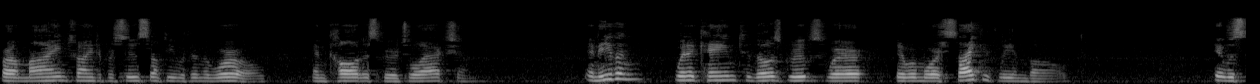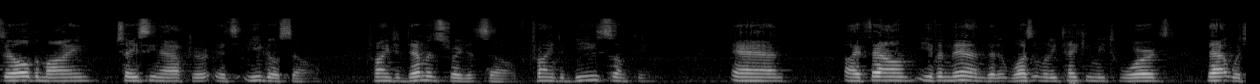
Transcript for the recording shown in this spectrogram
or a mind trying to pursue something within the world and call it a spiritual action. And even when it came to those groups where they were more psychically involved, it was still the mind chasing after its ego self trying to demonstrate itself, trying to be something. And I found even then that it wasn't really taking me towards that which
